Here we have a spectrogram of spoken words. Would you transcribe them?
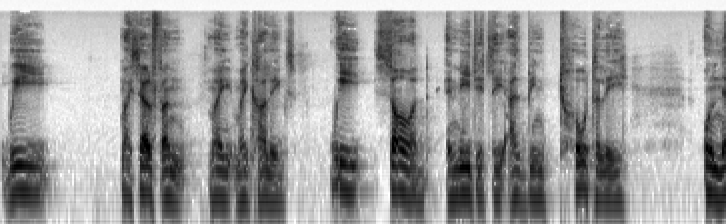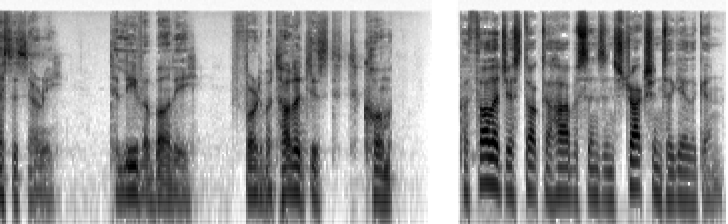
We, myself and my, my colleagues, we saw it immediately as being totally unnecessary to leave a body for the pathologist to come Pathologist Dr. Harbison's instruction to Gilligan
